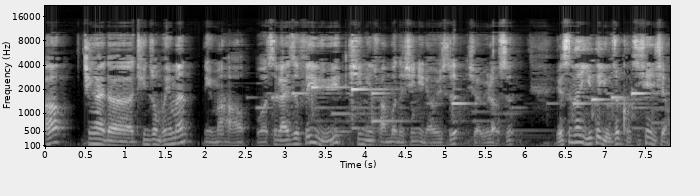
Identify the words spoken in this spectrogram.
好，亲爱的听众朋友们，你们好，我是来自飞鱼心灵传播的心理疗愈师小鱼老师，也是呢一个有着口吃现象、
